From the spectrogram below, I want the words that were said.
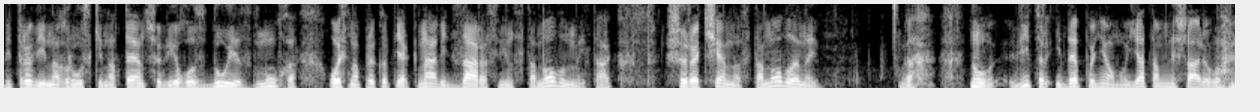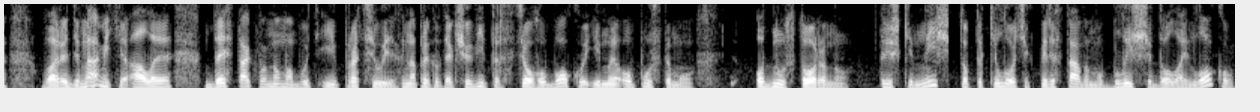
вітрові нагрузки на тент, що його здує, здмуха. Ось, наприклад, як навіть зараз він встановлений, так, широченно встановлений. Е, Ну, вітер іде по ньому. Я там не шарю в аеродинаміки, але десь так воно, мабуть, і працює. І, наприклад, якщо вітер з цього боку, і ми опустимо одну сторону трішки нижче, тобто кілочок переставимо ближче до лайнлоку,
